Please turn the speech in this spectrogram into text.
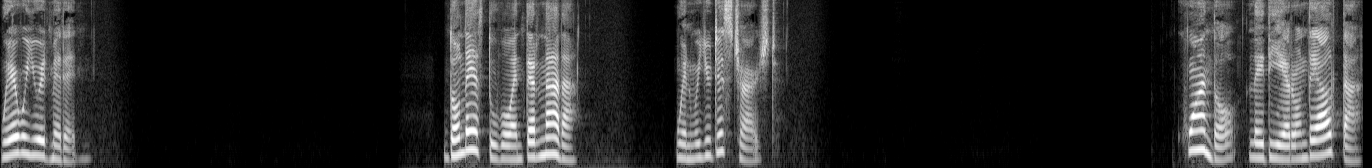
where were you admitted? ¿Dónde estuvo internada? When were you discharged? ¿Cuándo le dieron de alta?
